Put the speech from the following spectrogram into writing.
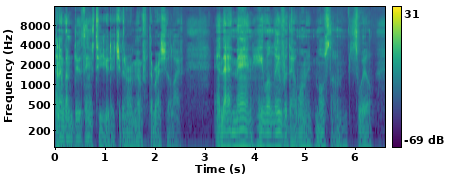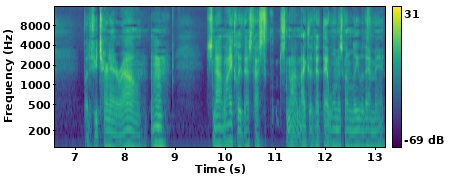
And I'm going to do things to you that you're going to remember for the rest of your life. And that man, he will live with that woman. Most of them just will. But if you turn that around, mm, it's not likely. That's that's it's not likely that that woman's to leave with that man.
